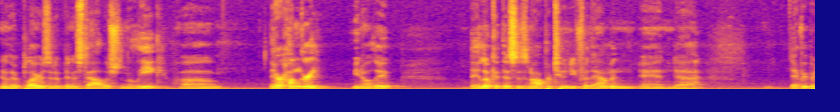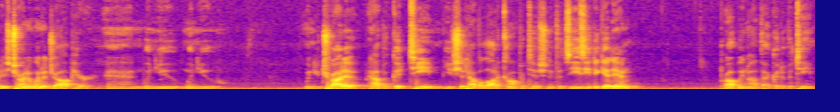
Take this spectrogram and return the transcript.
know, they're players that have been established in the league. Um, they're hungry. You know, they they look at this as an opportunity for them, and and uh, everybody's trying to win a job here. And when you when you when you try to have a good team, you should have a lot of competition. If it's easy to get in, probably not that good of a team.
